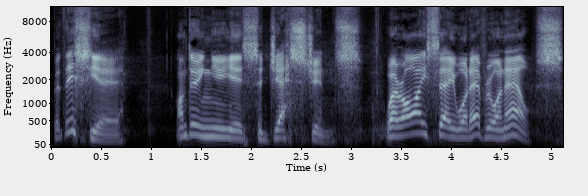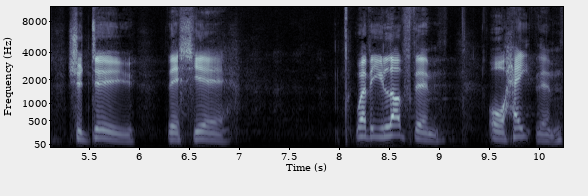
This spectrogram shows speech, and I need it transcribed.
But this year, I'm doing New Year's suggestions where I say what everyone else should do this year. Whether you love them or hate them,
